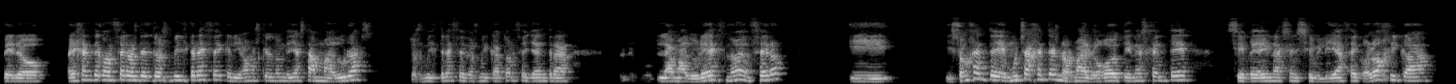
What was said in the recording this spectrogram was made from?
pero hay gente con ceros del 2013, que digamos que es donde ya están maduras, 2013, 2014 ya entra la madurez, ¿no? En cero, y, y son gente, mucha gente es normal, luego tienes gente, siempre hay una sensibilidad ecológica,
